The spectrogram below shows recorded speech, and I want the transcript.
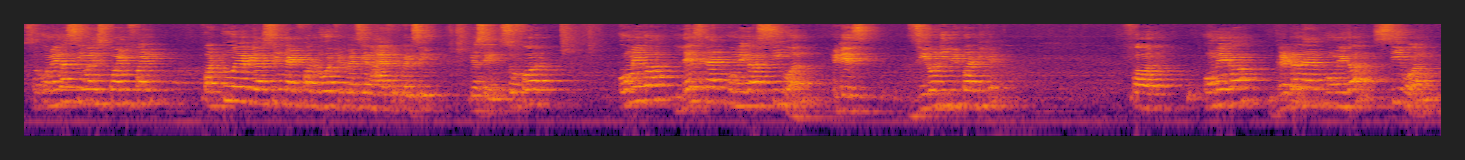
So omega c1 is 0.5. For 2a we are saying that for lower frequency and higher frequency we are saying. So for omega less than omega c1 it is 0 dB per decade for omega greater than omega c1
